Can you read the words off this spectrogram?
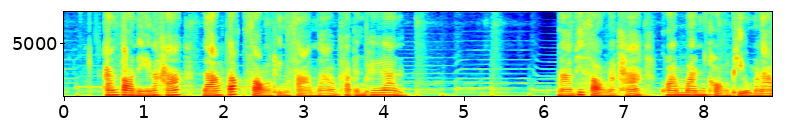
ๆขั้นตอนนี้นะคะ ล้างสัก2-3 น้ำค่ะเพื่อนๆน้ำที่2นะคะ ความมันของผิวมะนาว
